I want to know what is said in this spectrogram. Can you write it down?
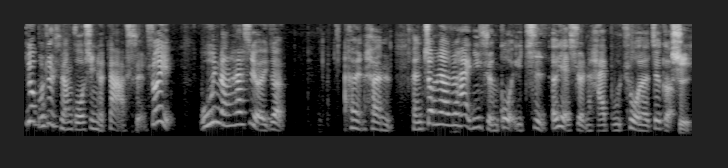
又不是全国性的大选，所以吴一农他是有一个。很很很重要，就是他已经选过一次，而且选的还不错了。这个是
